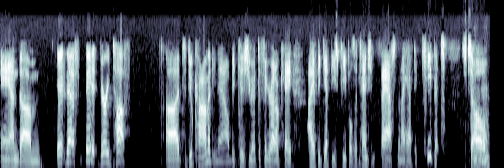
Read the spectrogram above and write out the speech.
and um, it, that's made it very tough uh, to do comedy now because you have to figure out okay, I have to get these people's attention fast, and I have to keep it. So Mhm.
